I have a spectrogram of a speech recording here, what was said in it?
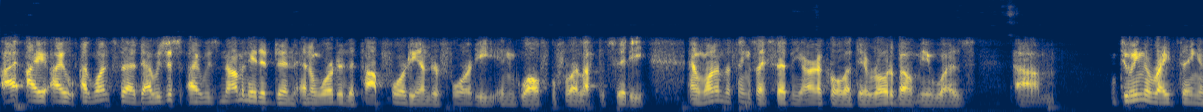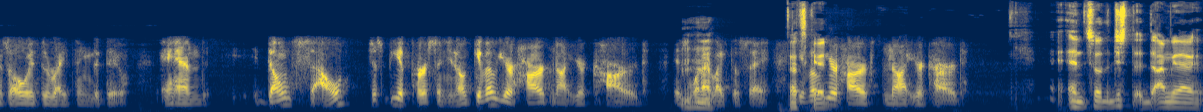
I, I, I once said I was just I was nominated and, and awarded the top 40 under 40 in Guelph before I left the city, and one of the things I said in the article that they wrote about me was um, doing the right thing is always the right thing to do. And don't sell. Just be a person. You know, give out your heart, not your card. Is mm-hmm. what I mm-hmm. like to say. That's give good. out your heart, not your card. And so, just I'm gonna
